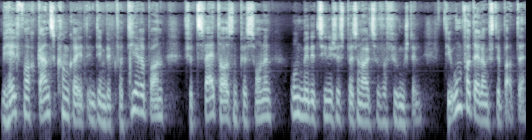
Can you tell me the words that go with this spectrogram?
wir helfen auch ganz konkret, indem wir Quartiere bauen für 2000 Personen und medizinisches Personal zur Verfügung stellen. Die Umverteilungsdebatte,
